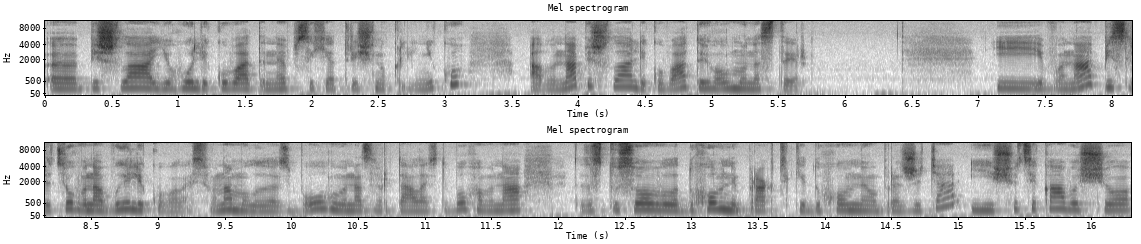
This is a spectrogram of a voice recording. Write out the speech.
е, пішла його лікувати не в психіатричну клініку, а вона пішла лікувати його в монастир. І вона після цього вона вилікувалась, вона молилась Богу, вона зверталась до Бога, вона застосовувала духовні практики, духовний образ життя. І що цікаво, що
